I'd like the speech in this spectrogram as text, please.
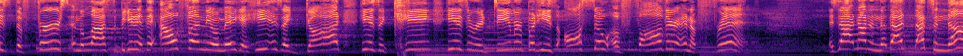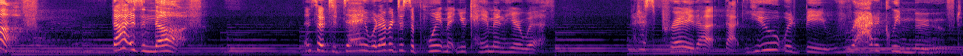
is the first and the last, the beginning, the Alpha and the Omega. He is a God, He is a King, He is a Redeemer, but He is also a Father and a friend. Is that not enough? That, that's enough. That is enough. And so today, whatever disappointment you came in here with, I just pray that, that you would be radically moved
